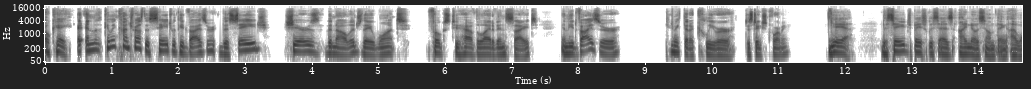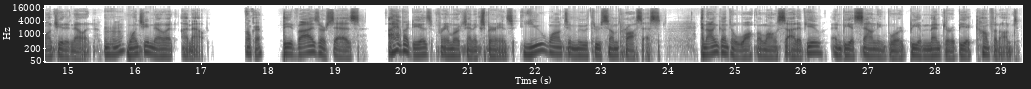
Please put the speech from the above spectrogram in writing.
Okay. And can we contrast the sage with the advisor? The sage shares the knowledge. They want folks to have the light of insight. And the advisor can you make that a clearer distinction for me? Yeah, yeah. The sage basically says, I know something. I want you to know it. Mm-hmm. Once you know it, I'm out. Okay. The advisor says, I have ideas, frameworks, and experience. You want to move through some process, and I'm going to walk alongside of you and be a sounding board, be a mentor, be a confidant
